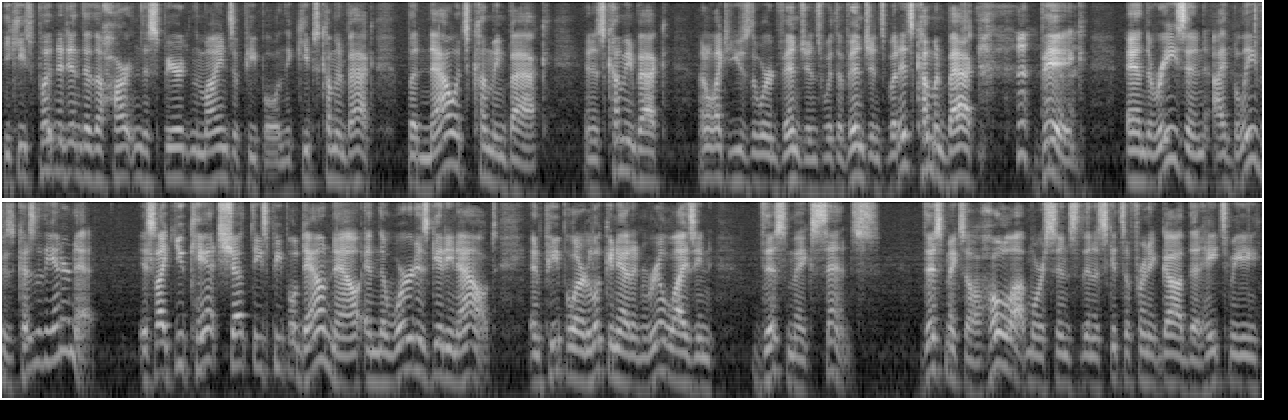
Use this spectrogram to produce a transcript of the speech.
He keeps putting it into the heart and the spirit and the minds of people and it keeps coming back. But now it's coming back and it's coming back i don't like to use the word vengeance with a vengeance but it's coming back big. And the reason i believe is because of the internet. It's like you can't shut these people down now and the word is getting out and people are looking at it and realizing this makes sense this makes a whole lot more sense than a schizophrenic God that hates me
